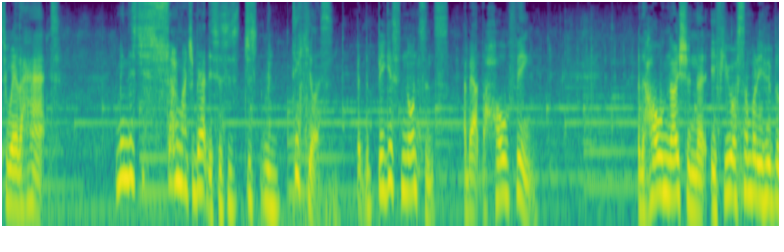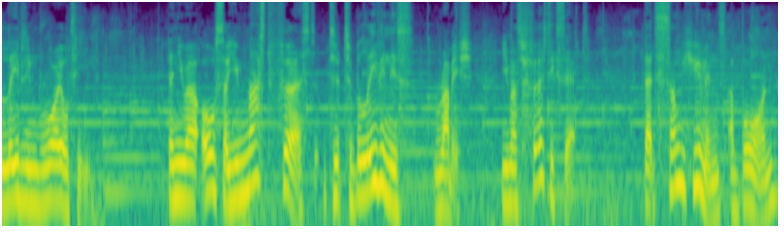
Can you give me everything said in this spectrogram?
to wear the hat. I mean, there's just so much about this. This is just ridiculous. But the biggest nonsense about the whole thing the whole notion that if you are somebody who believes in royalty, then you are also, you must first, to, to believe in this rubbish, you must first accept that some humans are born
